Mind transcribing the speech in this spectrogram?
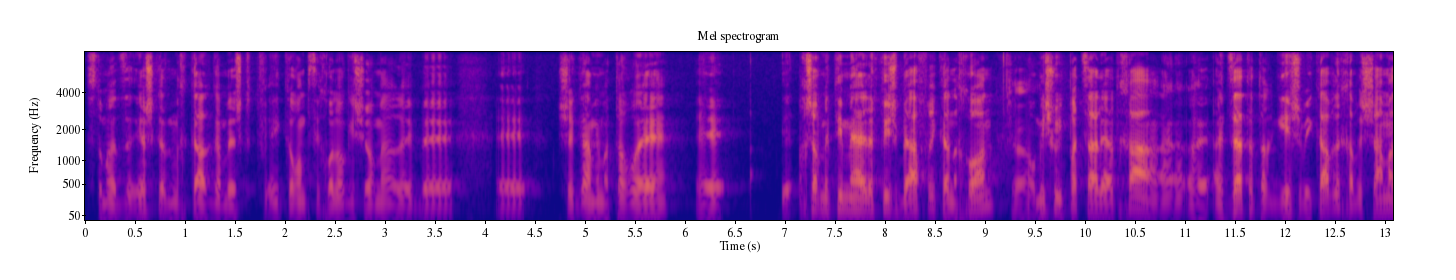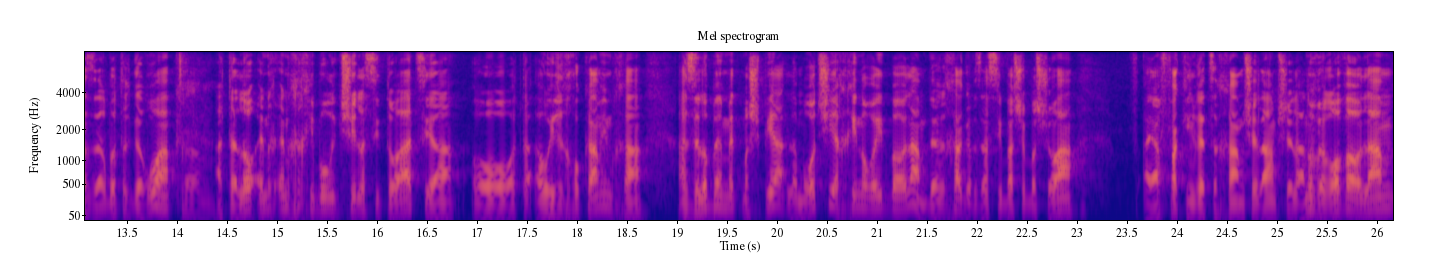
זאת אומרת, זה, יש כזה מחקר גם, ויש עיקרון פסיכולוגי שאומר אה, ב, אה, שגם אם אתה רואה, אה, עכשיו מתים 100 אלף איש באפריקה, נכון? כן. או מישהו ייפצע לידך, את זה אתה תרגיש ויכאב לך, ושם זה הרבה יותר גרוע. כן. אתה לא, אין, אין לך חיבור רגשי לסיטואציה, או, אתה, או היא רחוקה ממך, אז זה לא באמת משפיע, למרות שהיא הכי נוראית בעולם. דרך אגב, זו הסיבה שבשואה היה fucking רצח עם של העם שלנו, ורוב העולם,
